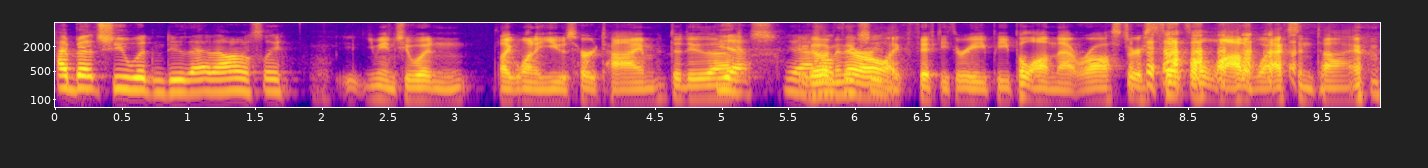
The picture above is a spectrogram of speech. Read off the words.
I bet she wouldn't do that, honestly. You mean she wouldn't like want to use her time to do that? yes. Yeah. because I, don't mean there are she'd- like 53 people on that roster, so that's a lot of waxing time.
